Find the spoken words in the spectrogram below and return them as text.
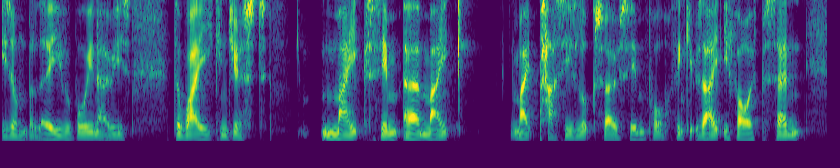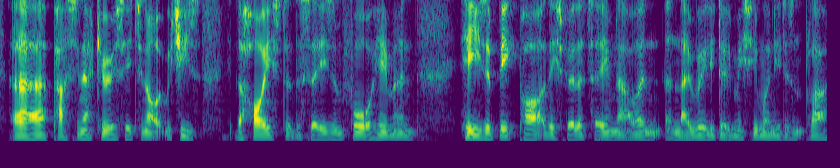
is unbelievable. You know, he's the way he can just make sim uh, make make passes look so simple. I think it was eighty five percent uh, passing accuracy tonight, which is the highest of the season for him, and he's a big part of this Villa team now, and, and they really do miss him when he doesn't play.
